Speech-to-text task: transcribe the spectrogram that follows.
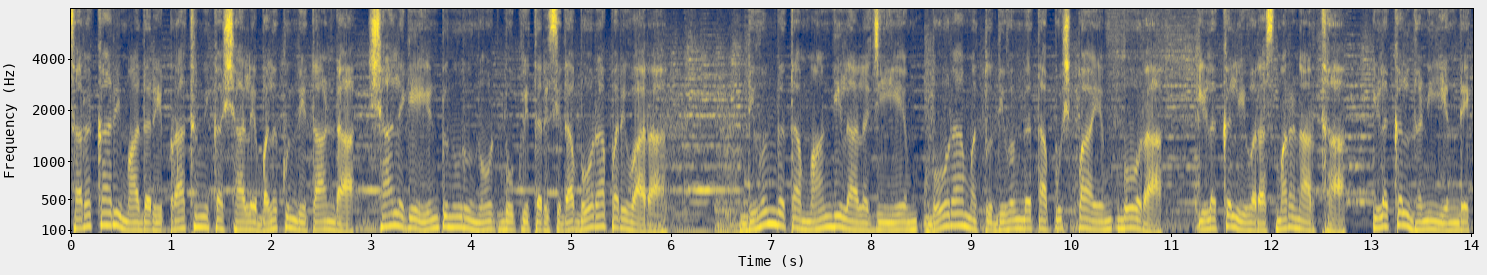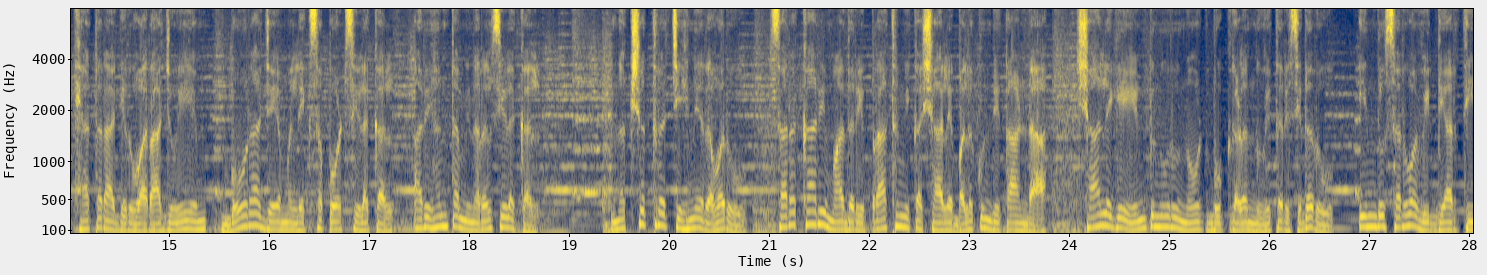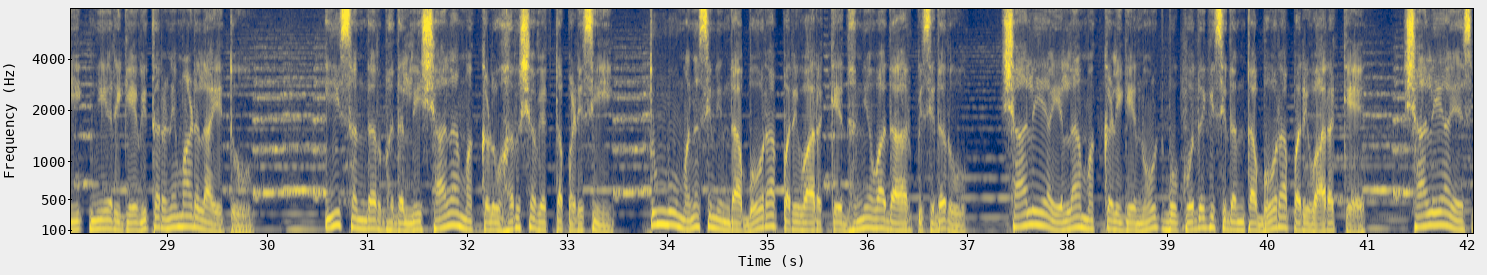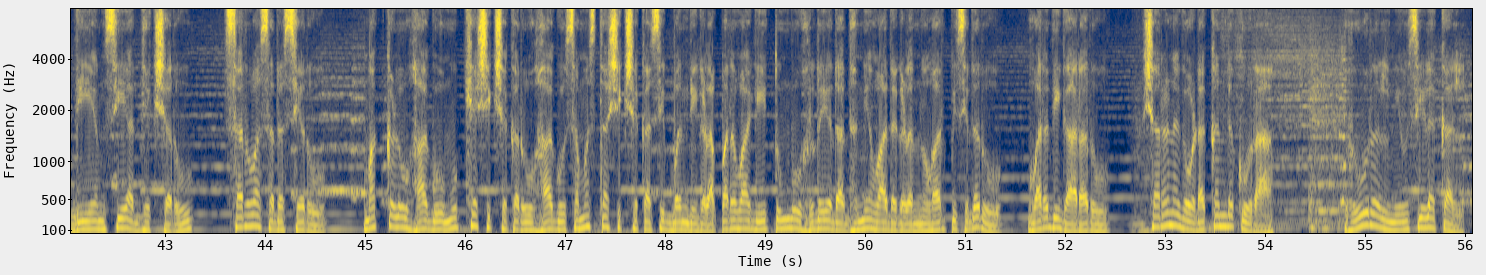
ಸರಕಾರಿ ಮಾದರಿ ಪ್ರಾಥಮಿಕ ಶಾಲೆ ಬಲಕುಂದಿ ತಾಂಡ ಶಾಲೆಗೆ ಎಂಟುನೂರು ನೋಟ್ಬುಕ್ ವಿತರಿಸಿದ ಬೋರಾ ಪರಿವಾರ. ದಿವಂಗತ ಮಾಂಗಿಲಾಲಜಿ ಎಂ ಬೋರಾ ಮತ್ತು ದಿವಂಗತ ಪುಷ್ಪಾ ಎಂ ಬೋರಾ. ಇಳಕಲ್ ಇವರ ಸ್ಮರಣಾರ್ಥ. ಇಳಕಲ್ ಧಣಿ ಎಂದೇ ಖ್ಯಾತರಾಗಿರುವ Raju M Bora Jayamallik sports Ilkal, Arihant minerals Ilkal. ನಕ್ಷತ್ರ ಚಿಹ್ನೆರವರು ಸರಕಾರಿ ಮಾದರಿ ಪ್ರಾಥಮಿಕ ಶಾಲೆ ಬಲಕುಂದಿ ತಾಂಡ ಶಾಲೆಗೆ ಎಂಟುನೂರು ನೋಟ್ಬುಕ್ಗಳನ್ನು ವಿತರಿಸಿದರು ಇಂದು ಸರ್ವ ವಿದ್ಯಾರ್ಥಿ ನಿಯರಿಗೆ ವಿತರಣೆ ಮಾಡಲಾಯಿತು. ಈ ಸಂದರ್ಭದಲ್ಲಿ ಶಾಲಾ ಮಕ್ಕಳು ಹರ್ಷ ವ್ಯಕ್ತಪಡಿಸಿ, ತುಂಬು ಮನಸ್ಸಿನಿಂದ ಬೋರಾ ಪರಿವಾರಕ್ಕೆ ಧನ್ಯವಾದ ಅರ್ಪಿಸಿದರು. ಶಾಲೆಯ ಎಲ್ಲಾ ಮಕ್ಕಳಿಗೆ ನೋಟ್ಬುಕ್ ಒದಗಿಸಿದಂತ ಬೋರಾ ಪರಿವಾರಕ್ಕೆ ಶಾಲೆಯ ಎಸ್ಬಿಎಂಸಿ ಅಧ್ಯಕ್ಷರು, ಸರ್ವ ಸದಸ್ಯರು ಮಕ್ಕಳು ಹಾಗೂ ಮುಖ್ಯ ಶಿಕ್ಷಕರು ಹಾಗೂ ಸಮಸ್ತ ಶಿಕ್ಷಕ ಸಿಬ್ಬಂದಿಗಳ ಪರವಾಗಿ ತುಂಬು ಹೃದಯದ ಧನ್ಯವಾದಗಳನ್ನು ಅರ್ಪಿಸಿದರು ವರದಿಗಾರರು Sharanagouda Kandakura. Rural news Ilkal.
